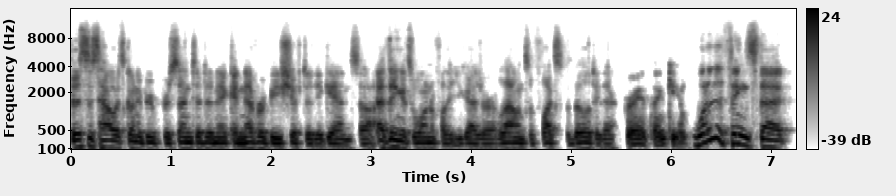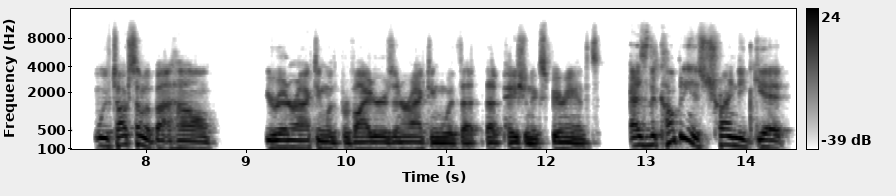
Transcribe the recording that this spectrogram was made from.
this is how it's going to be presented and it can never be shifted again. So I think it's wonderful that you guys are allowing some flexibility there. Great, thank you. One of the things that we've talked some about how you're interacting with providers, interacting with that, that patient experience. As the company is trying to get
